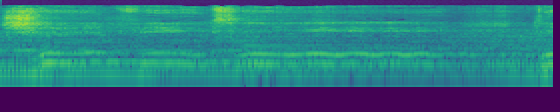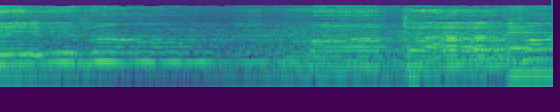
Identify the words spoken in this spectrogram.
J'ai fixé devant ma avancée,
